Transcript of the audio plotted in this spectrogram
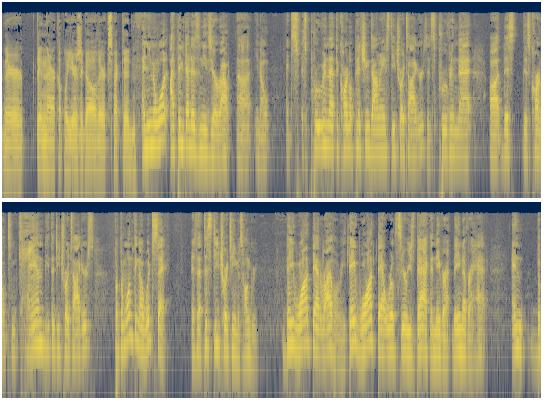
They're been there a couple years ago. They're expected. And you know what? I think that is an easier route. Uh, you know, it's it's proven that the Cardinal pitching dominates Detroit Tigers. It's proven that uh, this this Cardinal team can beat the Detroit Tigers. But the one thing I would say is that this Detroit team is hungry. They want that rivalry. They want that World Series back that never they never had. And the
